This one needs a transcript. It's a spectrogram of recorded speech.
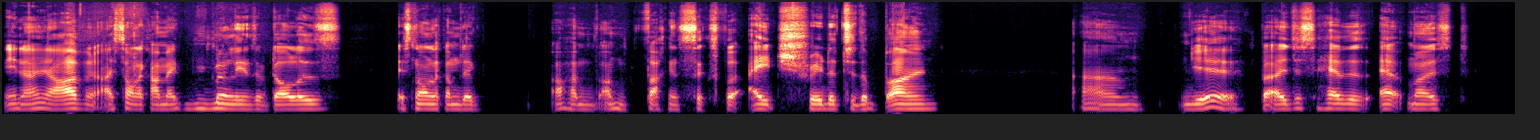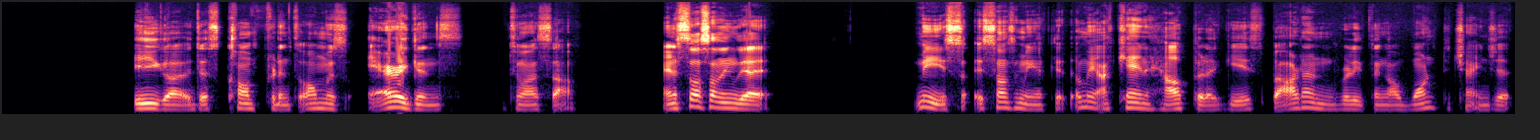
you know, I haven't. It's not like I make millions of dollars. It's not like I'm the I'm I'm fucking six foot eight, shredded to the bone. Um, yeah, but I just have this utmost ego, this confidence, almost arrogance to myself, and it's not something that me. It's, it's not something I could. I mean, I can help it, I guess, but I don't really think I want to change it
